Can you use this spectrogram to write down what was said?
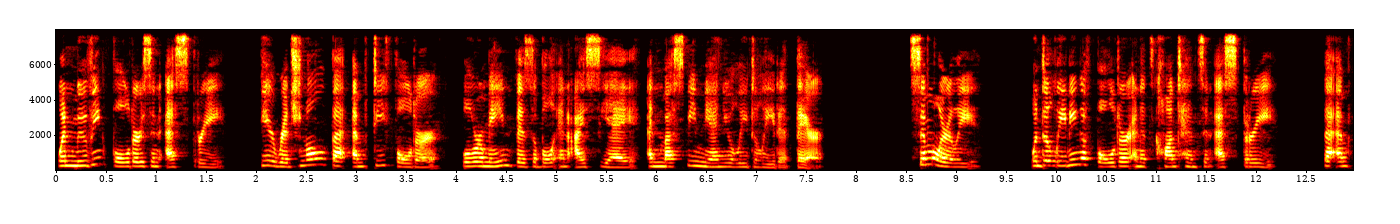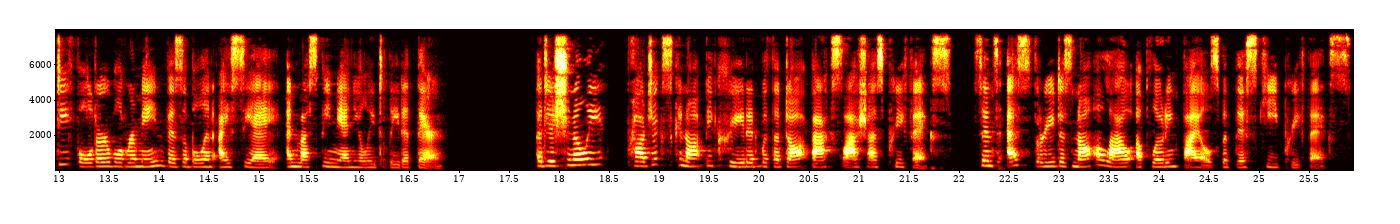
when moving folders in S3, the original but empty folder will remain visible in ICA and must be manually deleted there. Similarly, when deleting a folder and its contents in S3, the empty folder will remain visible in ICA and must be manually deleted there. Additionally, projects cannot be created with a dot backslash as prefix, since S3 does not allow uploading files with this key prefix.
